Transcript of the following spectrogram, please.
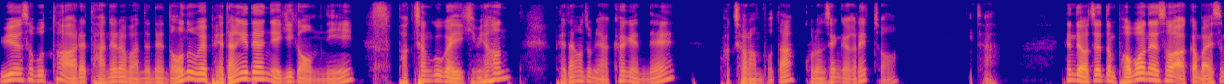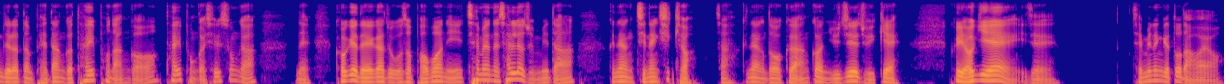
위에서부터 아래 다 내려봤는데 너는 왜 배당에 대한 얘기가 없니? 박창구가 이기면 배당은 좀 약하겠네. 박철환보다 그런 생각을 했죠. 자, 근데 어쨌든 법원에서 아까 말씀드렸던 배당거 타이포 난 거, 타이포인가 실수인가? 네, 거기에 대해 가지고서 법원이 체면을 살려줍니다. 그냥 진행시켜. 자, 그냥 너 그 안건 유지해 줄게. 그 여기에 이제 재밌는 게 또 나와요.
